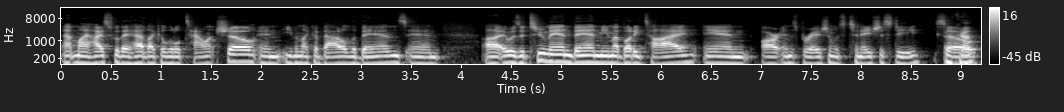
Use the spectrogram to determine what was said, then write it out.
At my high school, they had like a little talent show and even like a battle of the bands. And uh, it was a two man band, me and my buddy Ty, and our inspiration was Tenacious D. So Okay.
